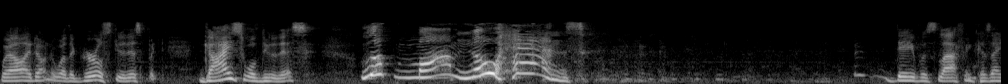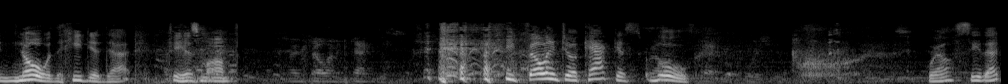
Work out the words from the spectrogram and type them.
well, I don't know whether girls do this, but guys will do this. Look, mom, no hands. Dave was laughing because I know that he did that to his mom. I fell in a cactus. He fell into a cactus. Whoa. Well, see, that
